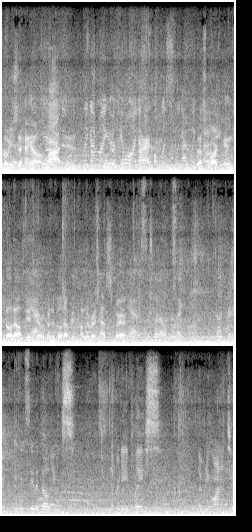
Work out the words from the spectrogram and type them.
Oh, we used to hang out a Yeah. lot in Like I'm like, Beautiful okay, well, I guess park. I'm homeless. Like I'm like, best park in Philadelphia. Yeah. If you ever come to Philadelphia, come to Rittenhouse Square. Yeah, this is what it looks like. Really pretty. You can see the buildings. Liberty Place, Liberty 1 and 2.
